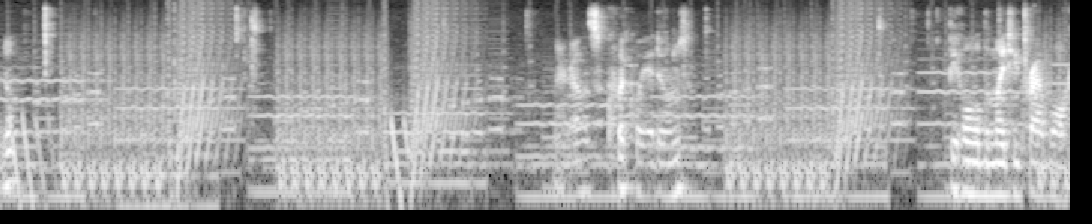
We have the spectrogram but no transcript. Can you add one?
Nope. There we go, that's a quick way of doing it. Behold the mighty crab walk.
